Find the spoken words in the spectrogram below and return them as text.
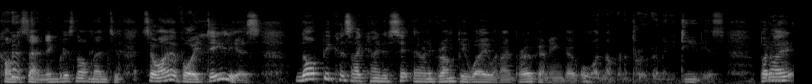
condescending, but it's not meant to. So I avoid Delius, not because I kind of sit there in a grumpy way when I'm programming and go, "Oh, I'm not going to program any Delius," but I,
